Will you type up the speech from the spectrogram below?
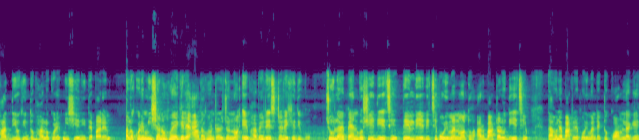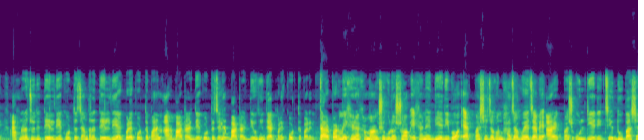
হাত দিয়েও কিন্তু ভালো করে মিশিয়ে নিতে পারেন। ভালো করে মিশানো হয়ে গেলে আধা ঘণ্টার জন্য এভাবে রেস্টে রেখে দিব। চুলায় প্যান বসিয়ে দিয়েছি তেল দিয়ে দিচ্ছি পরিমাণ মতো আর বাটারও দিয়েছি। তাহলে বাটারের পরিমাণটা একটু কম লাগে। আপনারা যদি তেল দিয়ে করতে চান, তাহলে তেল দিয়ে একবারে করতে পারেন, আর বাটার দিয়ে করতে চাইলে বাটার দিয়েও কিন্তু একবারে করতে পারেন। তারপর মেখে রাখা মাংসগুলো সব এখানে দিয়ে দিব। এক পাশে যখন ভাজা হয়ে যাবে আর এক পাশ উল্টিয়ে দিচ্ছি। দুপাশে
